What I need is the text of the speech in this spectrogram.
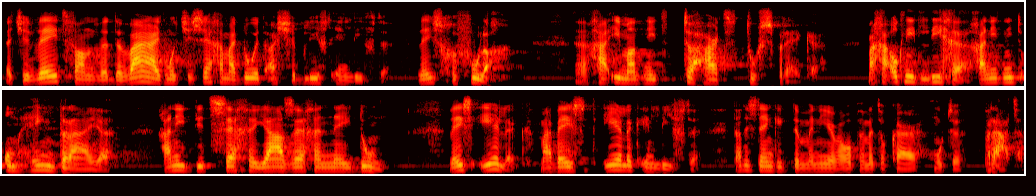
Dat je weet van de waarheid moet je zeggen, maar doe het alsjeblieft in liefde. Wees gevoelig. Uh, ga iemand niet te hard toespreken. Maar ga ook niet liegen. Ga niet, niet omheen draaien. Ga niet dit zeggen, ja zeggen, nee doen. Wees eerlijk, maar wees het eerlijk in liefde. Dat is denk ik de manier waarop we met elkaar moeten praten.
